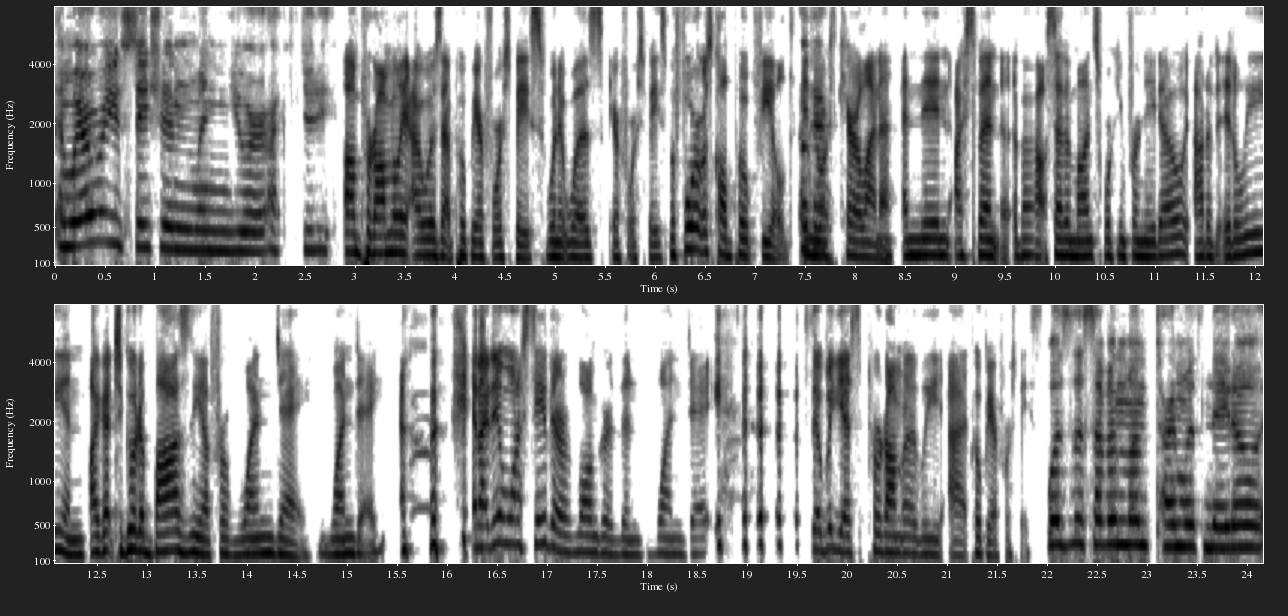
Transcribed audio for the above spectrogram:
And where were you stationed when you were active duty? Um, predominantly I was at Pope Air Force Base when it was Air Force Base before it was called Pope Field okay. in North Carolina. And then I spent about seven months working for NATO out of Italy. And I got to go to Bosnia for one day, one day. and I didn't want to stay there longer than one day. so, but yes, predominantly at Pope Air Force Base. Was the seven month time with NATO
